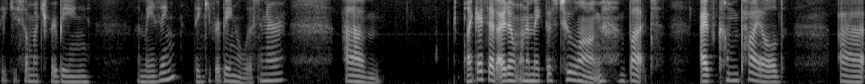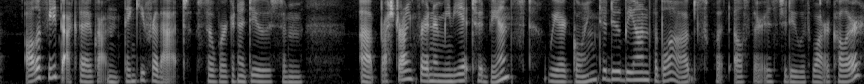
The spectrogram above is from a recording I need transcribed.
Thank you so much for being amazing. Thank you for being a listener. Um, like I said, I don't want to make this too long, but I've compiled uh, all the feedback that I've gotten. Thank you for that. So, we're going to do some uh, brush drawing for intermediate to advanced. We are going to do Beyond the Blobs, what else there is to do with watercolor.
